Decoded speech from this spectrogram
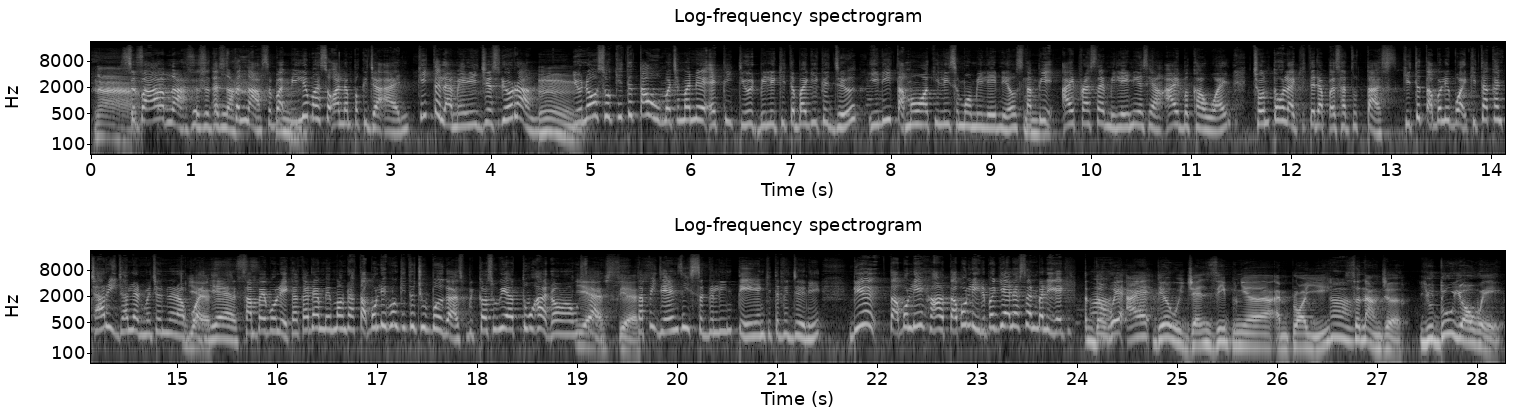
Nah. Sebab, Setengah, sesetengah. setengah. Sebab bila masuk alam pekerjaan, kita lah managers diorang. Hmm. You know, so kita tahu macam mana attitude bila kita bagi kerja. Ini tak mewakili semua millennials. Tapi, I perasan millennials yang I berkawan. Contohlah, kita dapat satu task. Kita tak boleh buat. Kita akan cari jalan macam mana nak buat. Yes. Sampai boleh. Kadang-kadang memang dah tak boleh pun kita cuba guys. Because we are too hard on ourselves. Yes, yes. Tapi Gen Z segelintir yang kita kerja ni Dia tak boleh ha, Tak boleh Dia bagi alasan balik kat kita The Ha. way I deal with Gen Z punya employee Ha. Senang je You do your way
